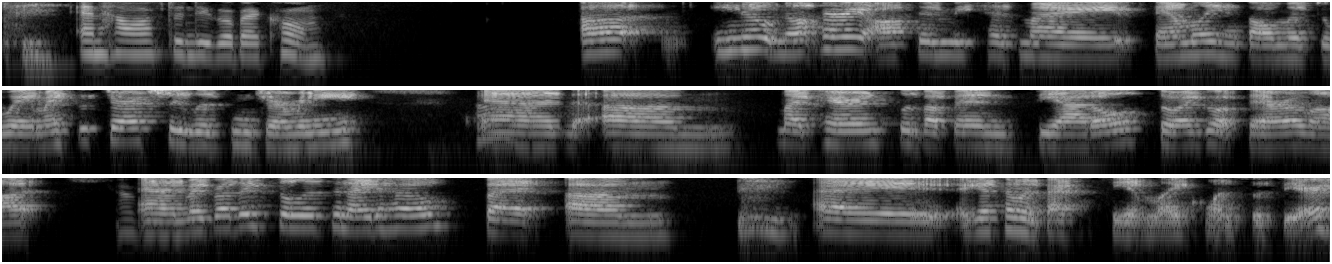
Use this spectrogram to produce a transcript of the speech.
And how often do you go back home? Uh, you know, not very often because my family has all moved away. My sister actually lives in Germany, Oh. and um, my parents live up in Seattle, so I go up there a lot. Okay. And my brother still lives in Idaho, but um, I, I guess I went back to see him like once this year.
